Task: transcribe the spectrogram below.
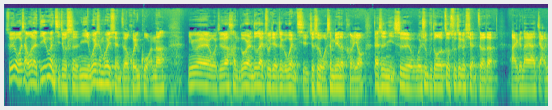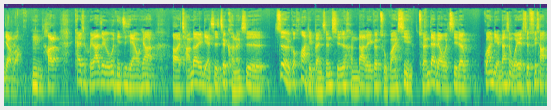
所以我想问的第一个问题就是，你为什么会选择回国呢？因为我觉得很多人都在纠结这个问题，就是我身边的朋友，但是你是为数不多做出这个选择的，来跟大家讲一讲吧。嗯，好了，开始回答这个问题之前，我想啊、强调一点是，这可能是这个话题本身其实很大的一个主观性，纯代表我自己的。观点，但是我也是非常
